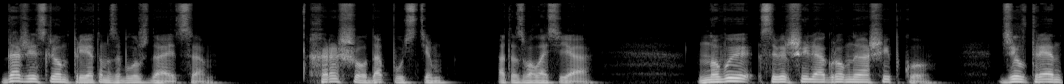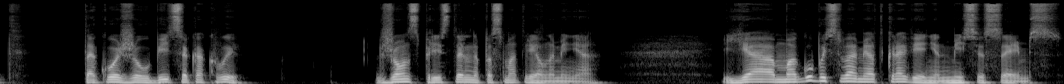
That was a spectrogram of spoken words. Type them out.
даже если он при этом заблуждается. «Хорошо, допустим», — отозвалась я. Но вы совершили огромную ошибку. Джилл Трент такой же убийца, как вы. Джонс пристально посмотрел на меня. «Я могу быть с вами откровенен, миссис Сеймс.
